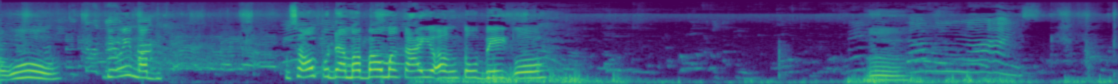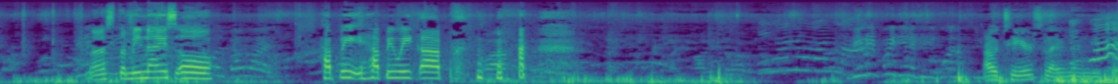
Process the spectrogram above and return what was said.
Oo. Di, uy, mab... Saan po na, mabaw man kayo ang tubig, oh. Mm. Nice. Ah, stamina is, oh. Happy, happy wake up. Ang oh, cheers lang lang dito.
